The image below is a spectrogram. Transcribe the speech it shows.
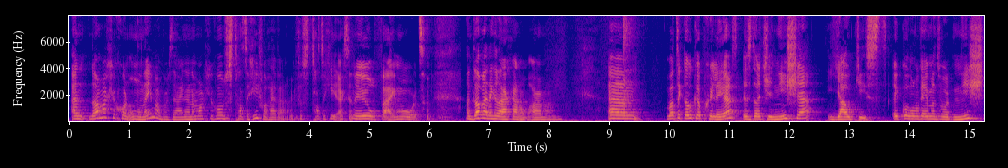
En daar mag je gewoon ondernemer voor zijn. En daar mag je gewoon strategie voor hebben. Ik vind strategie echt een heel fijn woord. En dat ben ik heel gaan omarmen. Um, wat ik ook heb geleerd, is dat je niche jou kiest. Ik kon op een gegeven moment het woord niche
